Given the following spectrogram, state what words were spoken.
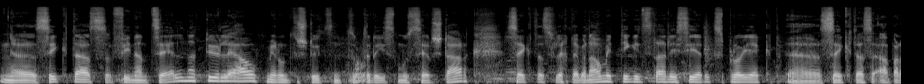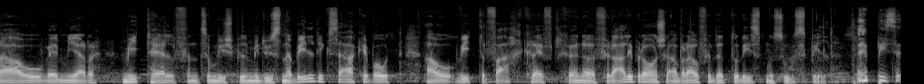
Äh, sagt das finanziell natürlich auch. Wir unterstützen den Tourismus sehr stark. Sagt das vielleicht eben auch mit Digitalisierungsprojekten. Äh, sagt das aber auch, wenn wir mithelfen, zum Beispiel mit unserem Bildungsangebot, auch weiter Fachkräfte können für alle Branchen, aber auch für den Tourismus ausbilden. Etwas,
